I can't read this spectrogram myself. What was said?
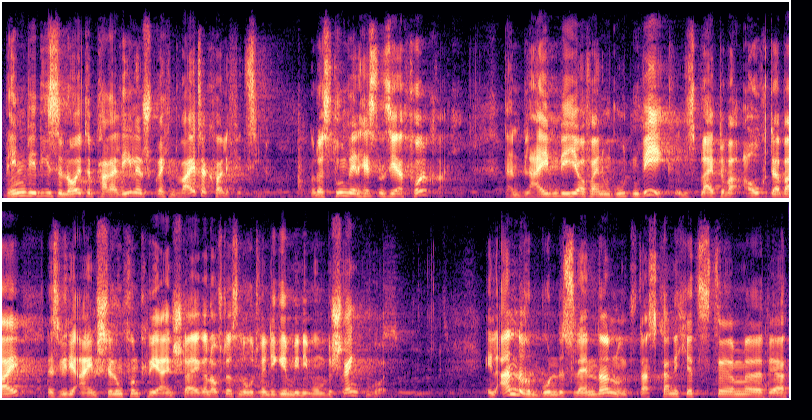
Wenn wir diese Leute parallel entsprechend weiterqualifizieren, und das tun wir in Hessen sehr erfolgreich, dann bleiben wir hier auf einem guten Weg. Es bleibt aber auch dabei, dass wir die Einstellung von Quereinsteigern auf das notwendige Minimum beschränken wollen. In anderen Bundesländern, und das kann ich jetzt ähm, der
